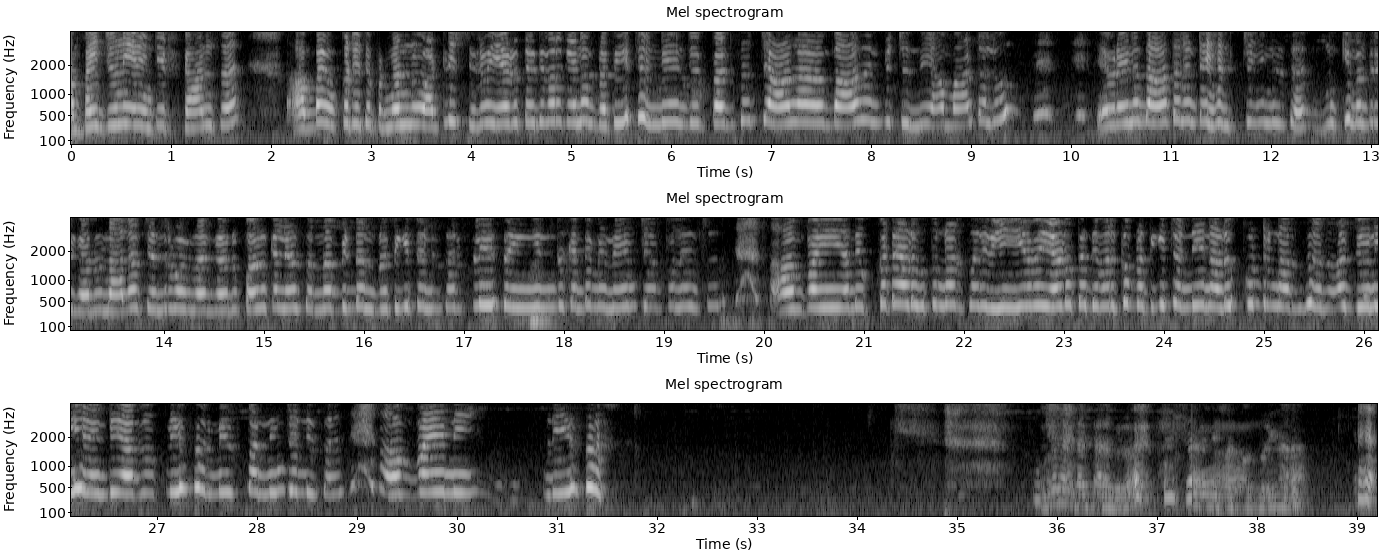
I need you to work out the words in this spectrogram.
అబ్బాయి జూనియర్ ఎన్టీఆర్ ఫ్యాన్ సార్ అబ్బాయి ఒక్కటే చెప్పాడు నన్ను అట్లీస్ట్ ఇరవై ఏడో తేదీ వరకైనా బ్రతికించండి అని చెప్పాడు సార్. చాలా బాధ అనిపించింది ఆ మాటలు. ఎవరైనా దాతలంటే హెల్ప్ చేయండి సార్. ముఖ్యమంత్రి గారు నారా చంద్రబాబు నాయుడు గారు పవన్ కళ్యాణ్ సార్ నా బిడ్డను బ్రతికించండి సార్. ప్లీజ్ ఎందుకంటే మేము ఏం చెప్పలేము సార్. అబ్బాయి అది ఒక్కటే అడుగుతున్నాడు సార్ ఈ ఇరవై ఏడో తేదీ వరకు బ్రతికించండి అని అడుగు సార్ ఆ జూనియర్ ఎన్టీఆర్ ప్లీజ్ సార్ మీరు స్పందించండి సార్. ఆ అబ్బాయిని ప్లీజ్ సార్.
